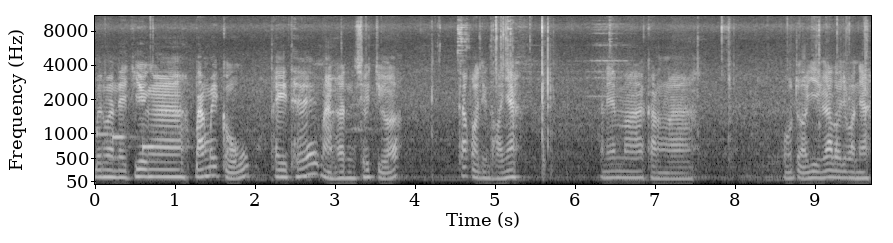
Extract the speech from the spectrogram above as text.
Bên mình này chuyên à, bán máy cũ Thay thế màn hình sửa chữa Các loại điện thoại nha. Anh em cần hỗ trợ gì alo cho mình nha.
